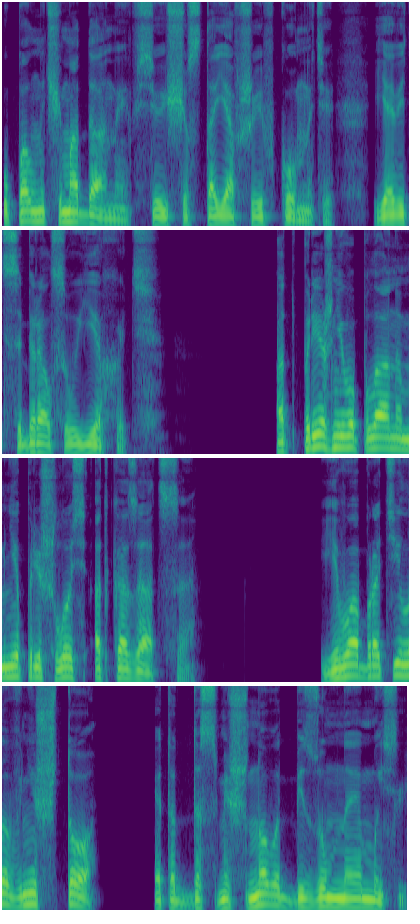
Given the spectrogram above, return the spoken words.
упал на чемоданы, все еще стоявшие в комнате. Я ведь собирался уехать. От прежнего плана мне пришлось отказаться. Его обратила в ничто эта до смешного безумная мысль.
